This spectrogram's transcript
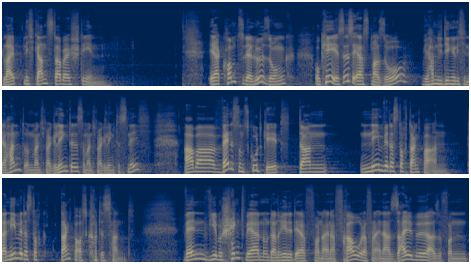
bleibt nicht ganz dabei stehen. Er kommt zu der Lösung, okay, es ist erstmal so, wir haben die Dinge nicht in der Hand und manchmal gelingt es und manchmal gelingt es nicht. Aber wenn es uns gut geht, dann nehmen wir das doch dankbar an. Dann nehmen wir das doch dankbar aus Gottes Hand. Wenn wir beschenkt werden, und dann redet er von einer Frau oder von einer Salbe, also von,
